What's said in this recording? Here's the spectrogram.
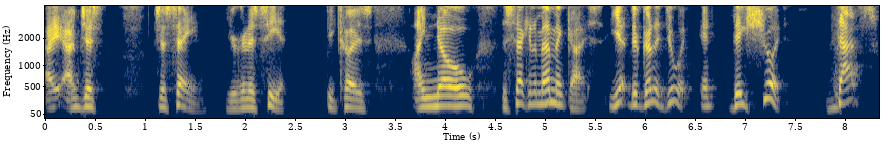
I I'm just just saying you're going to see it because I know the Second Amendment guys. Yeah, they're going to do it, and they should. That's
